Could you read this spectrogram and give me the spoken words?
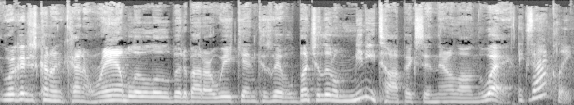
We're gonna just kind of kind of ramble a little bit about our weekend because we have a bunch of little mini topics in there along the way. Exactly.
